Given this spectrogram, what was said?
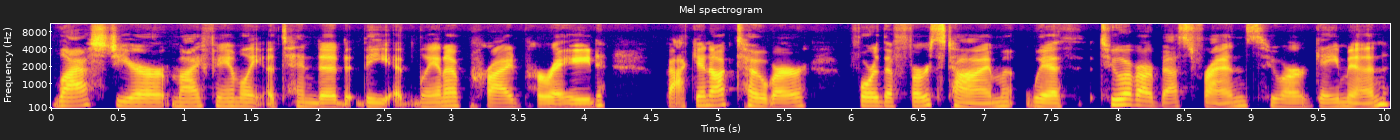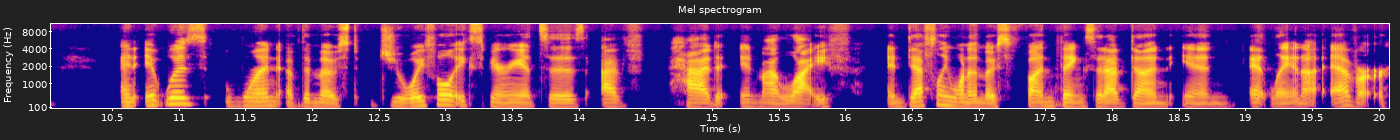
Last year, my family attended the Atlanta Pride Parade back in October for the first time with two of our best friends who are gay men. And it was one of the most joyful experiences I've had in my life, and definitely one of the most fun things that I've done in Atlanta ever.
